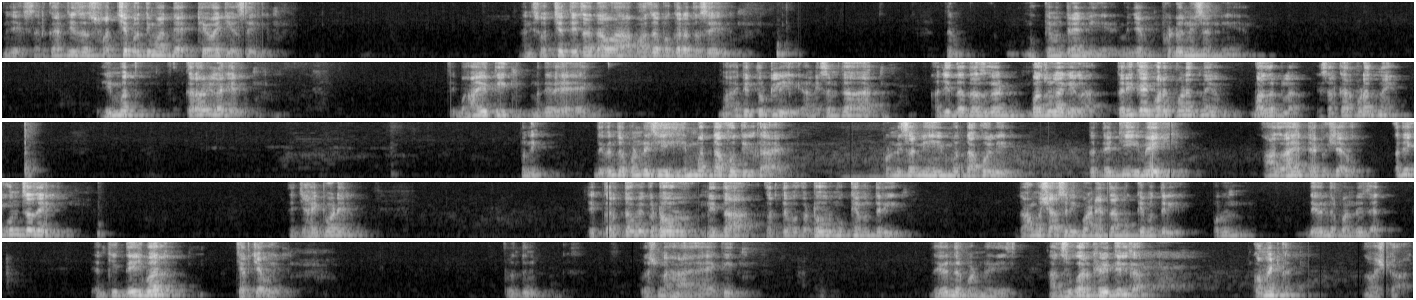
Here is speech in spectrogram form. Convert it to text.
म्हणजे सरकारची जर स्वच्छ प्रतिमा ठेवायची असेल आणि स्वच्छतेचा दावा भाजप करत असेल तर मुख्यमंत्र्यांनी म्हणजे फडणवीसांनी हिंमत करावी लागेल. महायुती मध्ये महायुती तुटली. आणि समजा अजितदादाच गट बाजूला गेला तरी काही फरक पडत नाही भाजपला. सरकार पडत नाही. पण देवेंद्र फडणवीस ही हिंमत दाखवतील काय? फडणवीसांनी ही हिंमत दाखवली तर त्यांची इमेज आज आहे त्यापेक्षा अधिक उंच जाईल. त्यांची हाईट वाढेल. एक कर्तव्य कठोर नेता कर्तव्य कठोर मुख्यमंत्री रामशास्त्री पाण्याचा मुख्यमंत्री म्हणून देवेंद्र फडणवीस यांची देशभर चर्चा होईल. परंतु प्रश्न हा आहे की देवेंद्र फडणवीस हा जुगार खेळतील का? कॉमेंट करा. नमस्कार.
